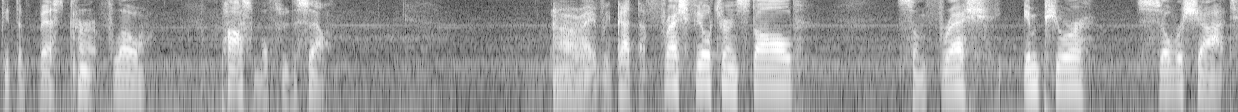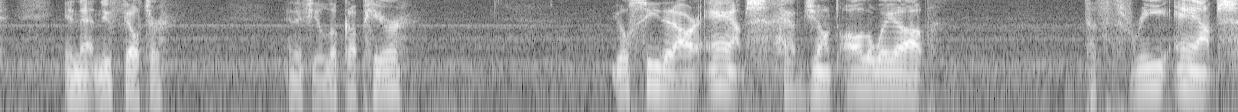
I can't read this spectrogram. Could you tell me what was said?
get the best current flow possible through the cell. Alright, we've got the fresh filter installed, some fresh, impure silver shot in that new filter. And if you look up here, you'll see that our amps have jumped all the way up to 3 amps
